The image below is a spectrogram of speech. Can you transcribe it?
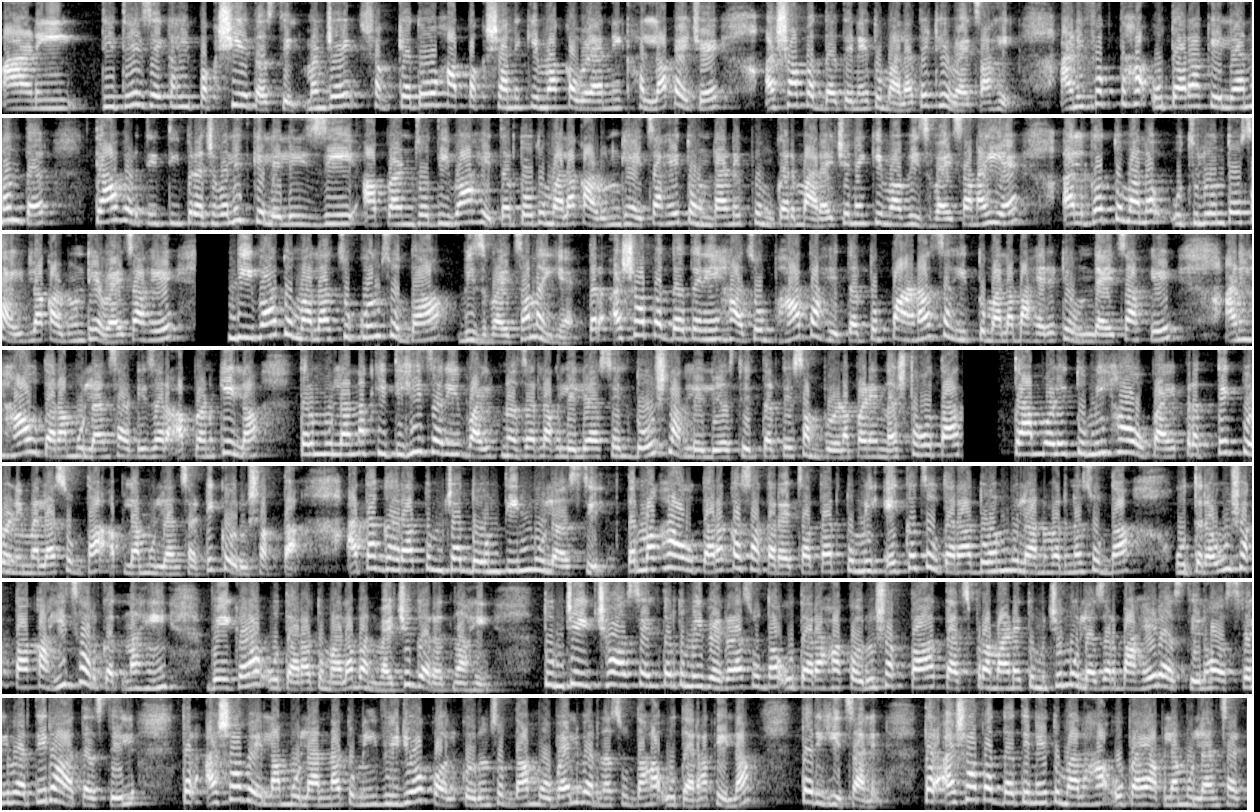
आणि तिथे जे काही पक्षी येत असतील म्हणजे शक्यतो हा पक्ष्याने किंवा कवळ्यांनी खाल्ला पाहिजे अशा पद्धतीने तुम्हाला ते ठेवायचं आहे. आणि फक्त हा उतारा केल्यानंतर त्यावरती ती प्रज्वलित केलेली जी आपण जो दिवा आहे तर तो तुम्हाला काढून घ्यायचा आहे. तोंडाने फुंकर मारायचे नाही किंवा विझवायचा नाहीये. अलगद तुम्हाला उचलून तो साईडला काढून ठेवायचा आहे. दिवा तुम्हाला चुकून सुद्धा विजवायचा नाहीये. तर अशा पद्धतीने हा जो भात आहे तर तो पानासहित तुम्हाला बाहेर ठेवून द्यायचा आहे. आणि हा उतारा मुलांसाठी जर आपण केला तर मुलांना कितीही जरी वाईट नजर लागलेली असेल दोष लागलेली असतील तर ते संपूर्णपणे नष्ट होतात. त्यामुळे तुम्ही हा उपाय प्रत्येक पौर्णिमेला सुद्धा आपल्या मुलांसाठी करू शकता. आता घरात तुमच्या दोन तीन मुलं असतील तर मग हा उतारा कसा करायचा? तर तुम्ही एकच उतारा दोन मुलांवरनं सुद्धा उतरवू शकता काहीच हरकत नाही. वेगळा उतारा तुम्हाला बनवायची गरज नाही. तुमची इच्छा असेल तर तुम्ही वेगळा सुद्धा उतारा हा करू शकता. त्याचप्रमाणे तुमची मुलं जर बाहेर असतील हॉस्टेलवरती राहत असतील तर अशा वेळेला मुलांना तुम्ही व्हिडिओ कॉल करून सुद्धा मोबाईलवरनं सुद्धा हा उतारा केला तरीही चालेल. तर अशा पद्धतीने तुम्हाला हा उपाय आपल्या मुलांसाठी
